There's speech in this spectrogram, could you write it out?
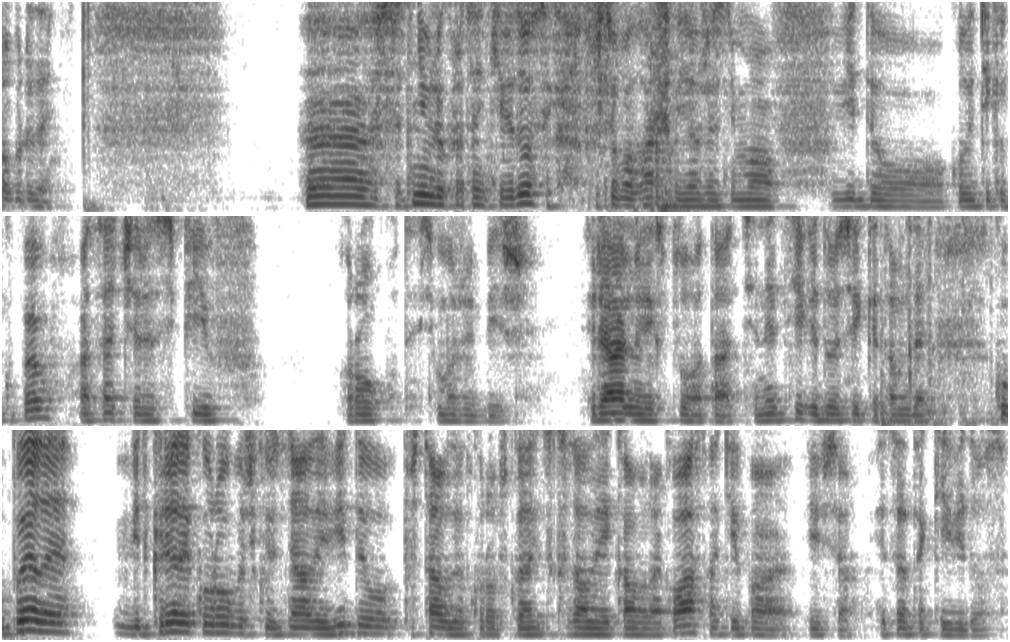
Добрий день. Е, знімлю коротенький відосик. Про цю болгарку я вже знімав відео, коли тільки купив, а це через пів року, десь може більше. Реальної експлуатації. Не ці відосики там, де купили, відкрили коробочку, зняли відео, поставили в коробочку, сказали, яка вона класна, типа, і все. І це такий відос.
